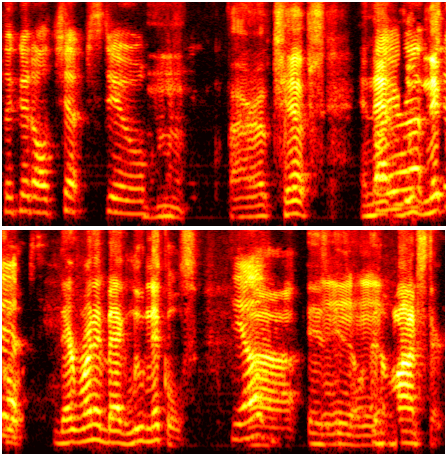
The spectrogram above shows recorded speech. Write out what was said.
the good old Chips do. Mm-hmm. Fire up Chips and that Fire Lew Nichols, their running back Lew Nichols, yeah, uh, is, mm-hmm. is, a monster.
